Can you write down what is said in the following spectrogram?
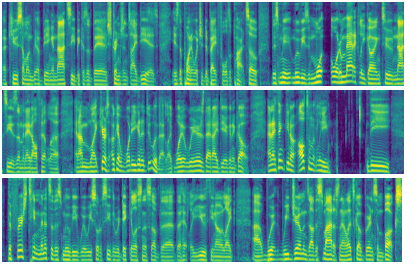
accuse someone of being a nazi because of their stringent ideas is the point at which a debate falls apart. So this mo- movie is automatically going to nazism and adolf hitler and i'm like curious okay what are you going to do with that? Like what where's that idea going to go? And i think you know ultimately the the first 10 minutes of this movie where we sort of see the ridiculousness of the the Hitler youth, you know, like uh, we we Germans are the smartest now, let's go burn some books,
